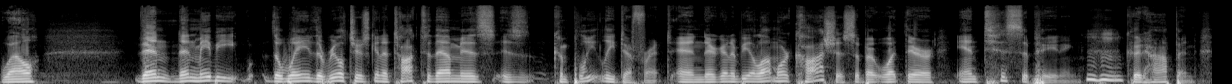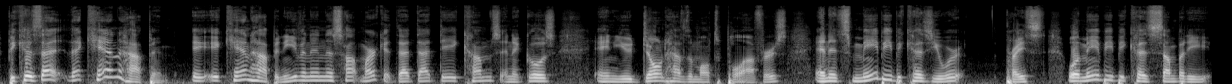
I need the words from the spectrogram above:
Well, then then maybe the way the realtor is going to talk to them is is completely different and they're going to be a lot more cautious about what they're anticipating mm-hmm. could happen. Because that that can happen. It, it can happen. Even in this hot market that that day comes and it goes and you don't have the multiple offers. And it's maybe because you were priced well it may because somebody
